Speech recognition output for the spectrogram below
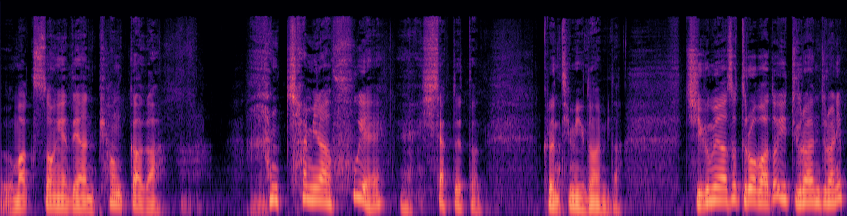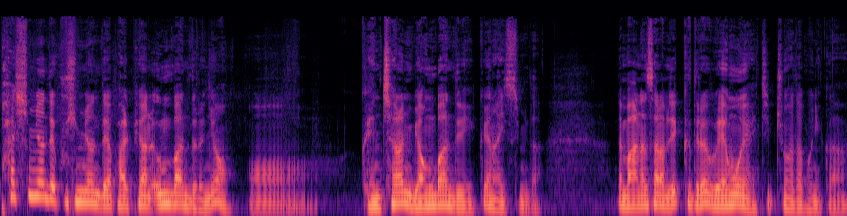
음악성에 대한 평가가 한참이나 후에 시작됐던 그런 팀이기도 합니다. 지금에 와서 들어봐도 이 듀란 듀란이 80년대, 90년대에 발표한 음반들은요, 어, 괜찮은 명반들이 꽤나 있습니다. 많은 사람들이 그들의 외모에 집중하다 보니까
